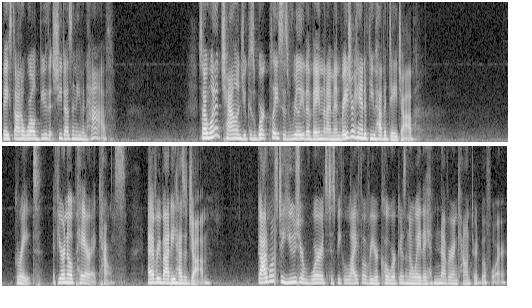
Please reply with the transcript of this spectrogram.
based on a worldview that she doesn't even have. So I want to challenge you because workplace is really the vein that I'm in. Raise your hand if you have a day job. Great. If you're an au pair, it counts. Everybody has a job. God wants to use your words to speak life over your coworkers in a way they have never encountered before.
